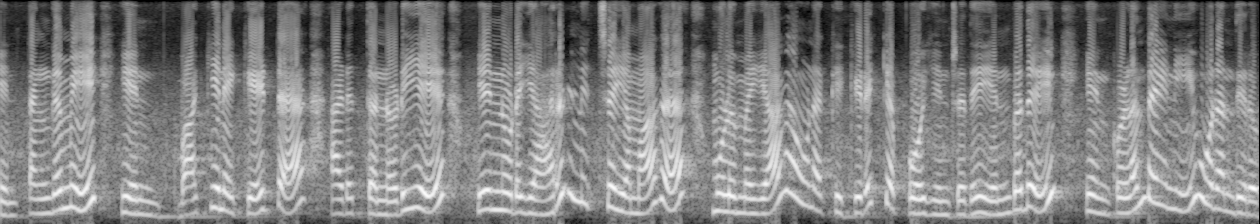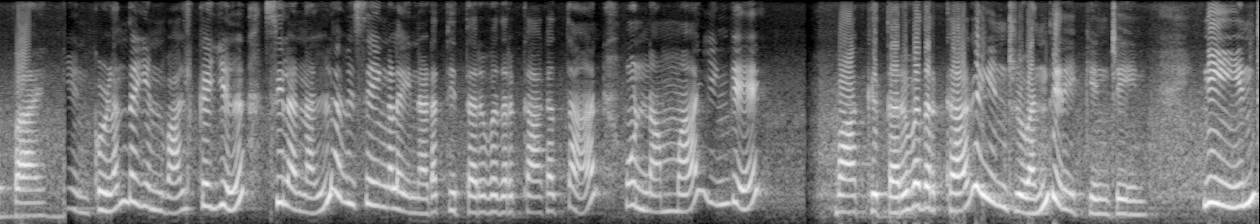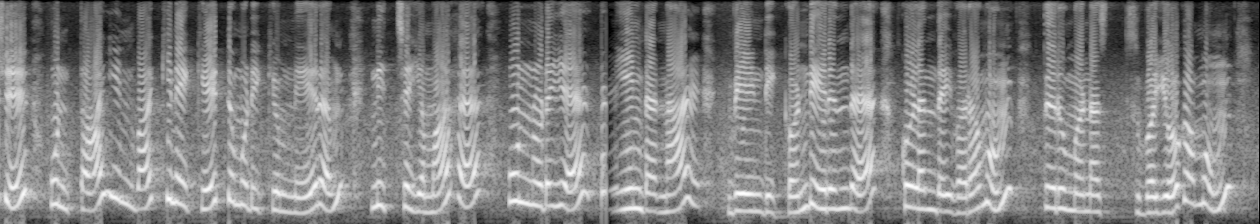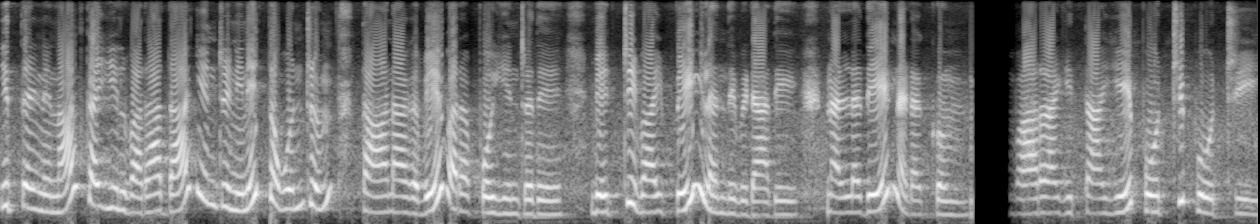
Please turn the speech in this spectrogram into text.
என் தங்கமே என் வாக்கினை கேட்ட அடுத்த நொடியே என்னுடைய அருள் நிச்சயமாக முழுமையாக உனக்கு கிடைக்கப் போகின்றது என்பதை என் குழந்தை நீ உணர்ந்திருப்பாய். என் குழந்தையின் வாழ்க்கையில் சில நல்ல விஷயங்களை நடத்தி தருவதற்காகத்தான் உன் அம்மா இங்கே வாக்கு தருவதற்காக இன்று வந்திருக்கின்றேன். நீ இன்று உன் தாயின் வாக்கினை கேட்டு முடிக்கும் நேரம் நிச்சயமாக உன்னுடைய நீண்ட நாள் வேண்டிக் கொண்டிருந்த குழந்தை வரமும் திருமண சுபயோகமும் இத்தனை நாள் கையில் வராதா என்று நினைத்த ஒன்றும் தானாகவே வரப்போகின்றது. வெற்றி வாய்ப்பை இழந்து விடாதே. நல்லதே நடக்கும். வாராகி தாயே போற்றி போற்றி.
